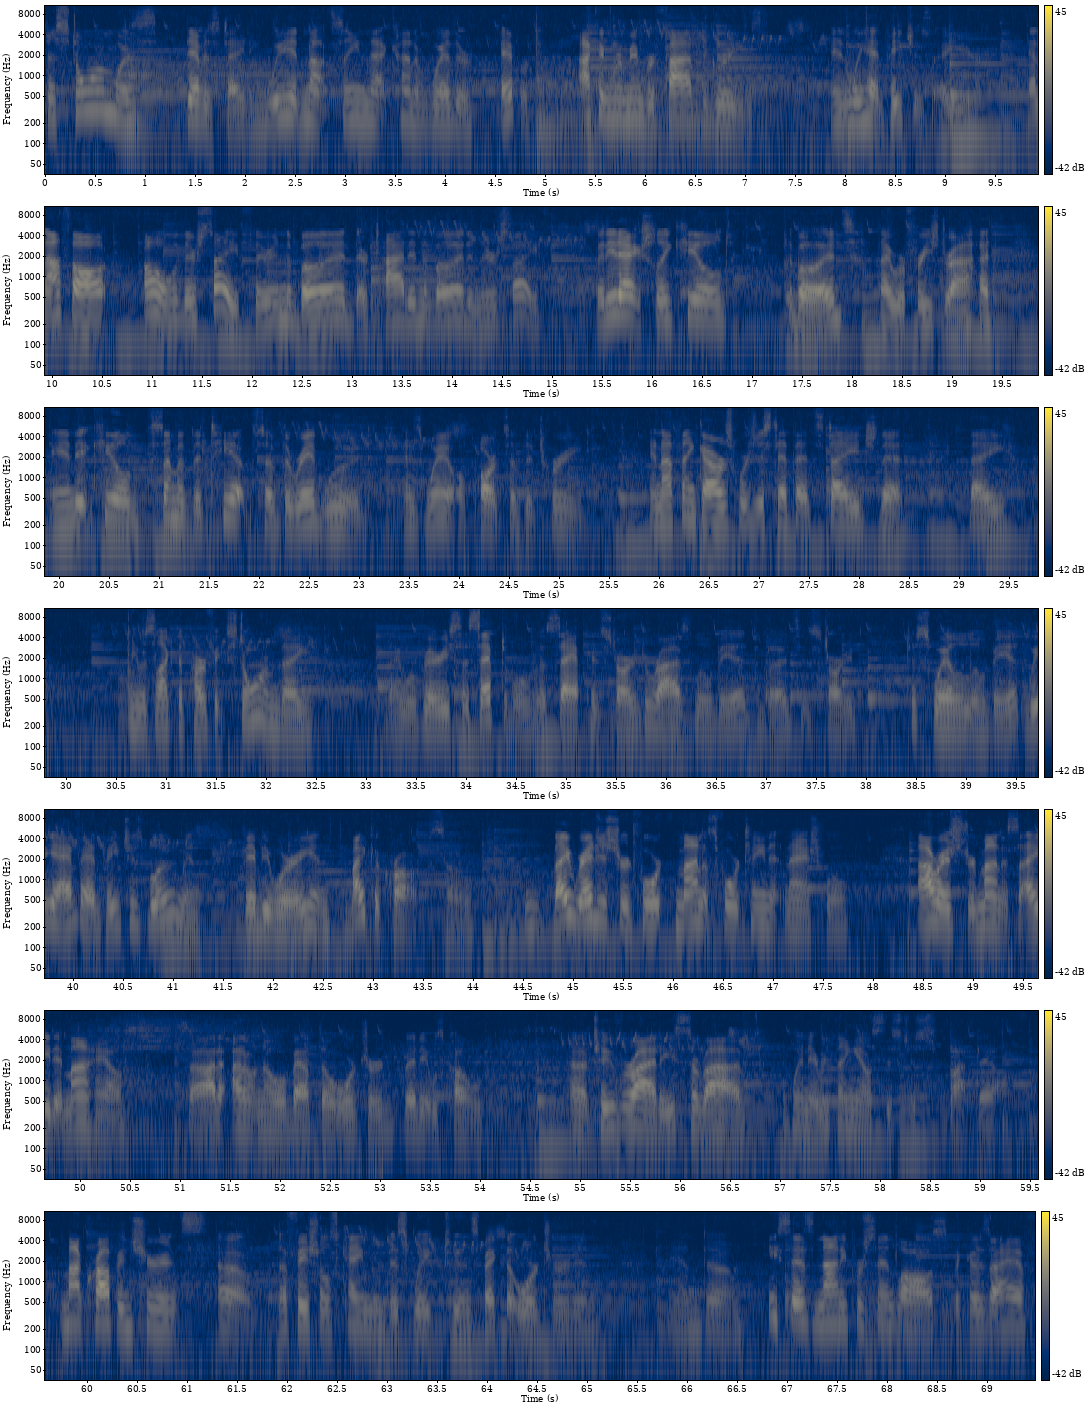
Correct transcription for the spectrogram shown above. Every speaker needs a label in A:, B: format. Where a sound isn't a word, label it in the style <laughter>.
A: The storm was devastating. We had not seen that kind of weather ever. I can remember five degrees, and we had peaches a year. And I thought, oh, they're safe. They're in the bud, they're tied in the bud, and they're safe. But it actually killed the buds. They were freeze dried, <laughs> and it killed some of the tips of the redwood as well, parts of the tree. And I think ours were just at that stage that they, it was like the perfect storm. They, they were very susceptible. The sap had started to rise a little bit, the buds had started to swell a little bit. We have had peaches bloom in February and make a crop, so they registered four, minus 14 at Nashville. I registered minus 8 at my house, so I, I don't know about the orchard, but it was cold. Uh, two varieties survived when everything else is just wiped out. My crop insurance uh, officials came this week to inspect the orchard and, and um, he says 90% loss because I have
